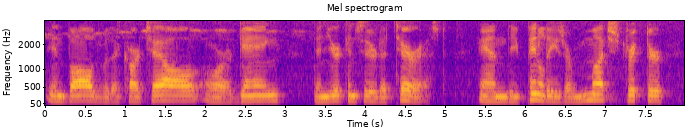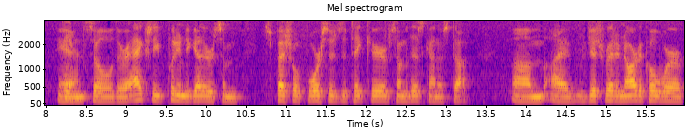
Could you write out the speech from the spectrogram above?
involved with a cartel or a gang, then you're considered a terrorist. And the penalties are much stricter. And Yeah. so they're actually putting together some special forces to take care of some of this kind of stuff. Um, I just read an article where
